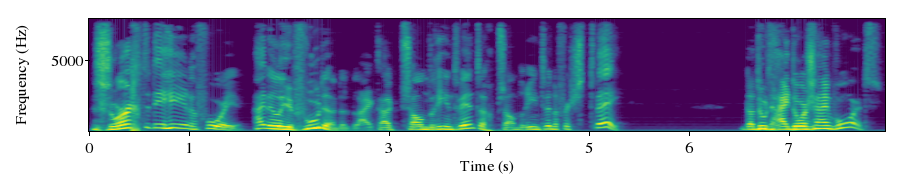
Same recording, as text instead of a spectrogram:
zorgt de Heere voor je. Hij wil je voeden, dat blijkt uit Psalm 23, Psalm 23 vers 2. Dat doet hij door zijn woord.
